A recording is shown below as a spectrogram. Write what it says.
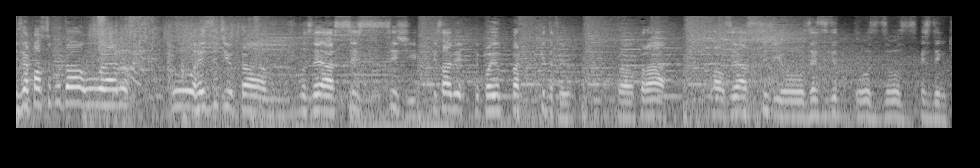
Se quiser, posso mudar o horário do Resident pra você assistir. Quem sabe depois pra quinta-feira. Pra, pra, pra você assistir os Resident. Os, os Resident.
